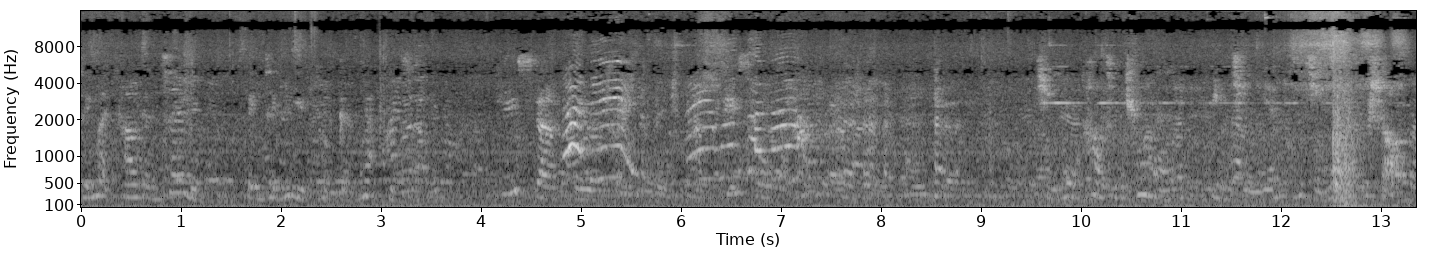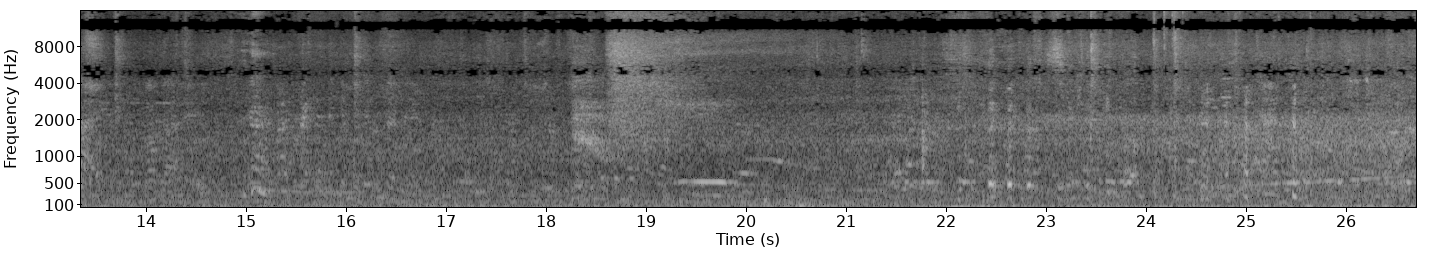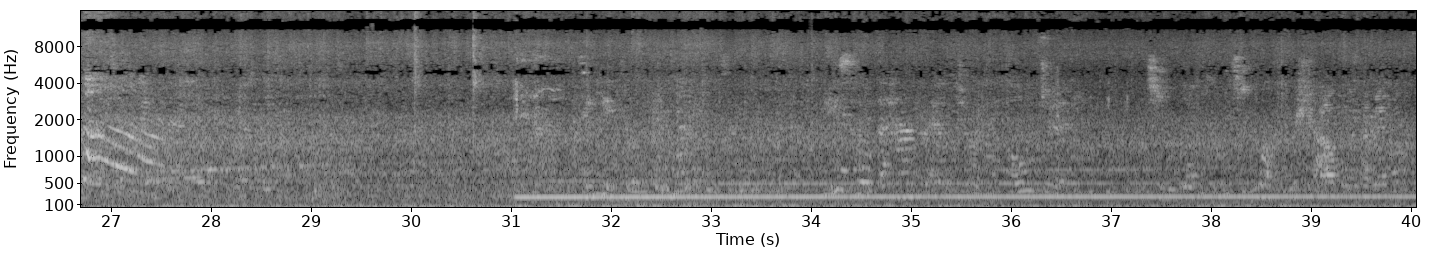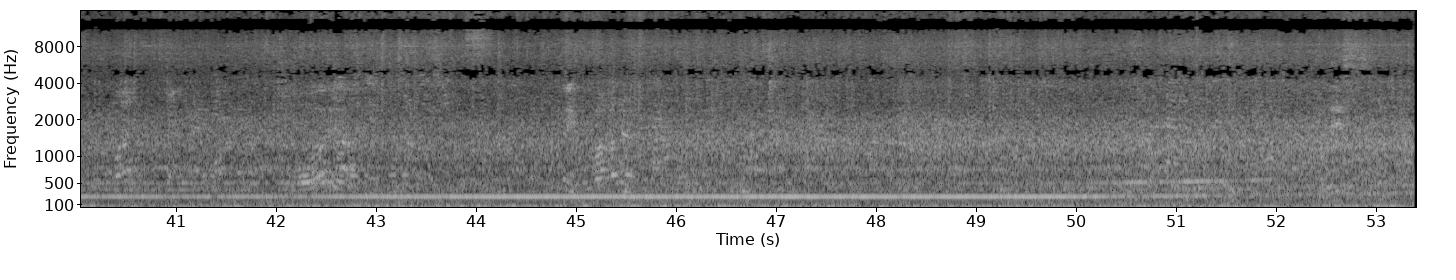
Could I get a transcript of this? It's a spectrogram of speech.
请勿靠近车门，并请沿途紧握扶手。Please stand clear of this door. 请勿靠近车门，并连同紧握扶手。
